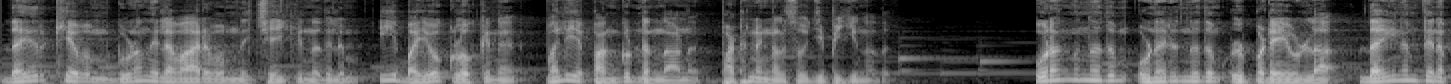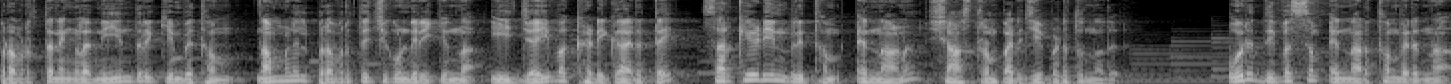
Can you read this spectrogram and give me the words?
ദൈർഘ്യവും ഗുണനിലവാരവും നിശ്ചയിക്കുന്നതിലും ഈ ബയോക്ലോക്കിന് വലിയ പങ്കുണ്ടെന്നാണ് പഠനങ്ങൾ സൂചിപ്പിക്കുന്നത്. ഉറങ്ങുന്നതും ഉണരുന്നതും ഉൾപ്പെടെയുള്ള ദൈനംദിന പ്രവർത്തനങ്ങളെ നിയന്ത്രിക്കും വിധം നമ്മളിൽ പ്രവർത്തിച്ചുകൊണ്ടിരിക്കുന്ന ഈ ജൈവ ഘടികാരത്തെ സർക്കേഡിയൻ റിഥം എന്നാണ് ശാസ്ത്രം പരിചയപ്പെടുത്തുന്നത്. ഒരു ദിവസം എന്നർത്ഥം വരുന്ന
